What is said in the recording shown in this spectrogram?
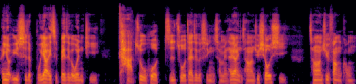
很有意思的，不要一直被这个问题卡住或执着在这个事情上面。他要你常常去休息，常常去放空。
